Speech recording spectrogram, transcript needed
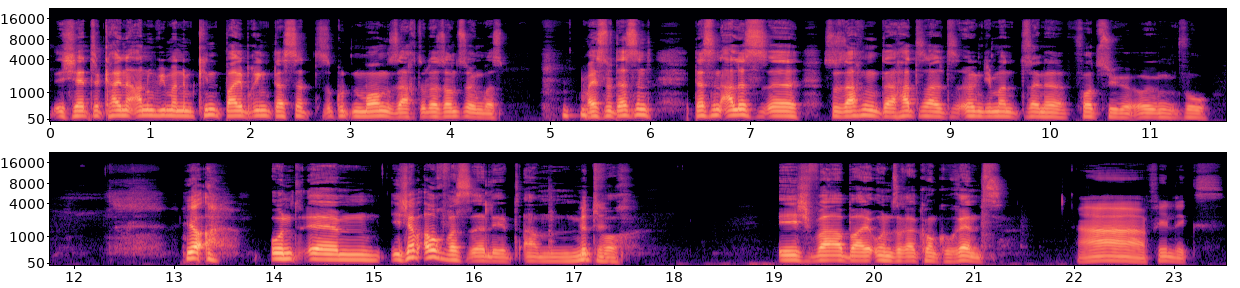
Ich hätte keine Ahnung, wie man einem Kind beibringt, dass das so Guten Morgen sagt oder sonst irgendwas. Weißt du, das sind, das sind alles äh, so Sachen, da hat halt irgendjemand seine Vorzüge irgendwo. Ja, und ähm, ich habe auch was erlebt am Mittwoch. Ich war bei unserer Konkurrenz. Ah, Felix.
